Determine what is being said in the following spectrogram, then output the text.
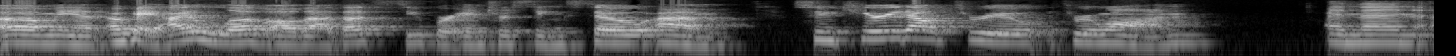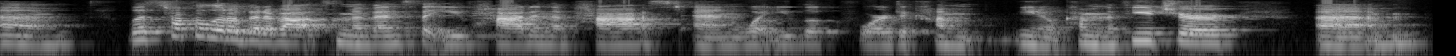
oh man. Okay, I love all that. That's super interesting. So, um, so you carried out through through on, and then um let's talk a little bit about some events that you've had in the past and what you look forward to come, you know, come in the future. Um,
